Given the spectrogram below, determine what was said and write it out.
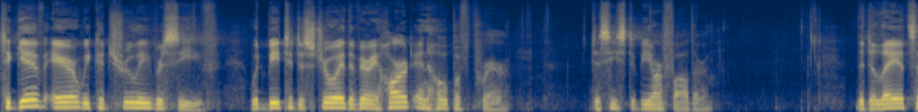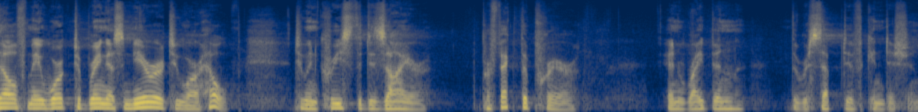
To give ere we could truly receive would be to destroy the very heart and hope of prayer, to cease to be our Father. The delay itself may work to bring us nearer to our help, to increase the desire, perfect the prayer, and ripen the receptive condition.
